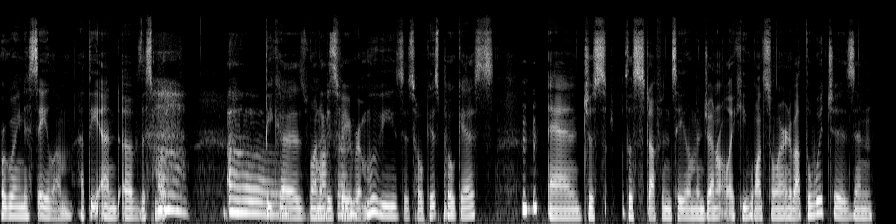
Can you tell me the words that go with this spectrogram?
we're going to Salem at the end of this month Oh, because one of his favorite movies is Hocus Pocus and just the stuff in Salem in general. Like he wants to learn about the witches and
